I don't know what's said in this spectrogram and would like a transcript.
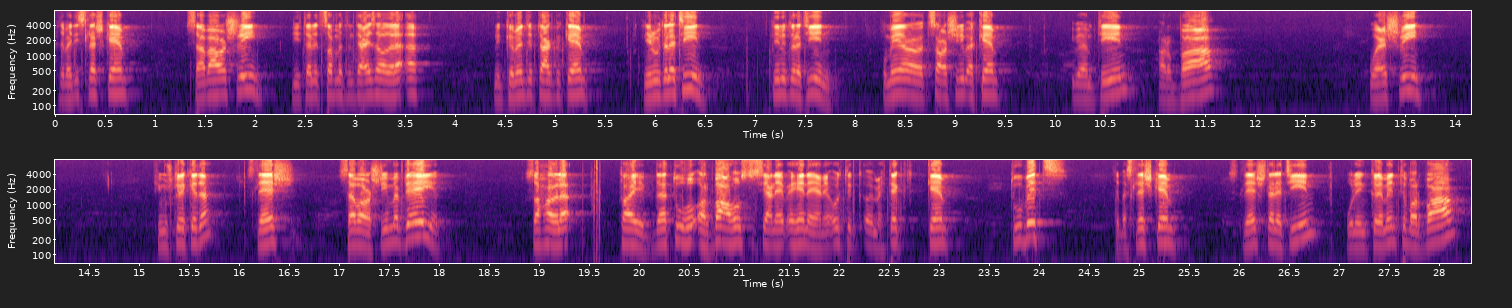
هتبقى دي slash كام؟ 27 دي تالت subnet أنت عايزها ولا لأ؟ ال increment بتاعك بكام؟ 32 32 و192 يبقى كام؟ يبقى 224 في مشكلة كده؟ slash 27 مبدئيا. صح ولا لا؟ طيب ده 2 4 hosts يعني هيبقى هنا. يعني قلت محتاج كام؟ 2 bits. تبقى slash كام؟ slash 30 وال increment بأربعة.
